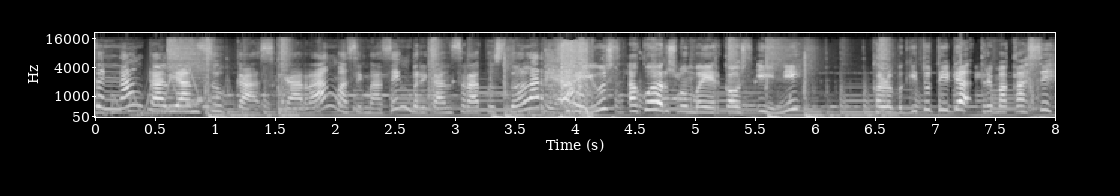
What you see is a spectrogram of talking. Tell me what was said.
senang kalian suka. Sekarang masing-masing berikan 100 dolar ya. Serius, aku harus membayar kaos ini? Kalau begitu tidak, terima kasih.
